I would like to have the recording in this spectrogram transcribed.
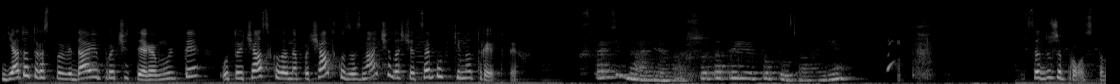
Я тут розповідаю про чотири мульти у той час, коли на початку зазначила, що це був кінотриптих. Кстати, да, Лена, що то ти попутала, не? Все дуже просто.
